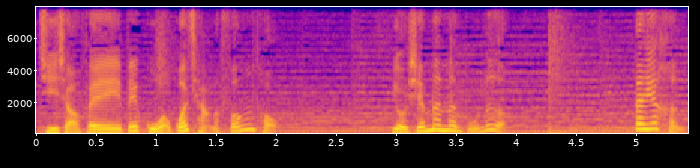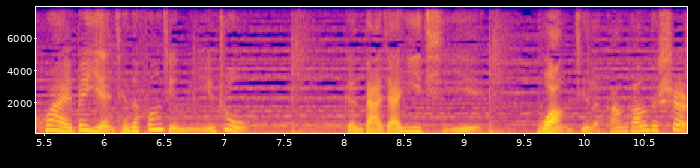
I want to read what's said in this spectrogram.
姬小飞被果果抢了风头，有些闷闷不乐。但也很快被眼前的风景迷住，跟大家一起忘记了刚刚的事儿。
